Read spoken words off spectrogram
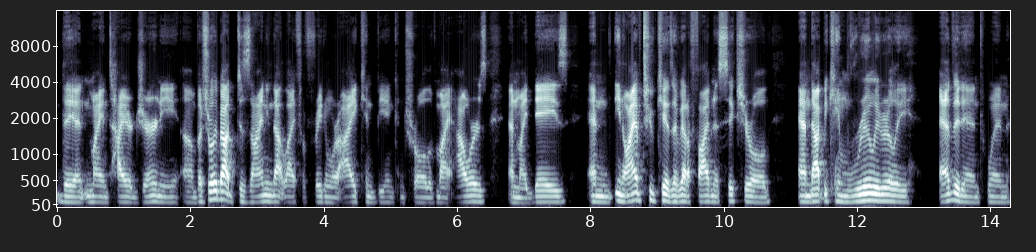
the my entire journey. Um, but it's really about designing that life of freedom where I can be in control of my hours and my days. And you know, I have two kids. I've got a five and a six year old, and that became really, really evident when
